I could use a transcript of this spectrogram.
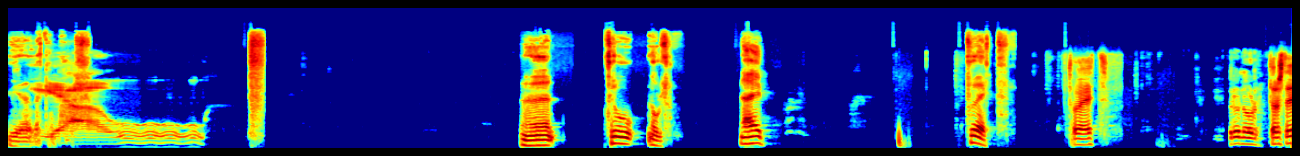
ég veit. Já. Uh, 3-0. Nei. 2-1. 2-1. 3-0. Þörsti,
